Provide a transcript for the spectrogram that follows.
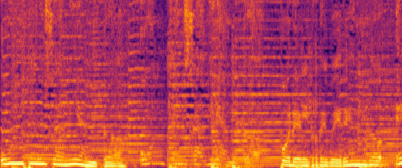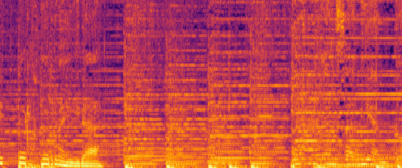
Un pensamiento. Un pensamiento. Por el reverendo Héctor Ferreira. Un pensamiento.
